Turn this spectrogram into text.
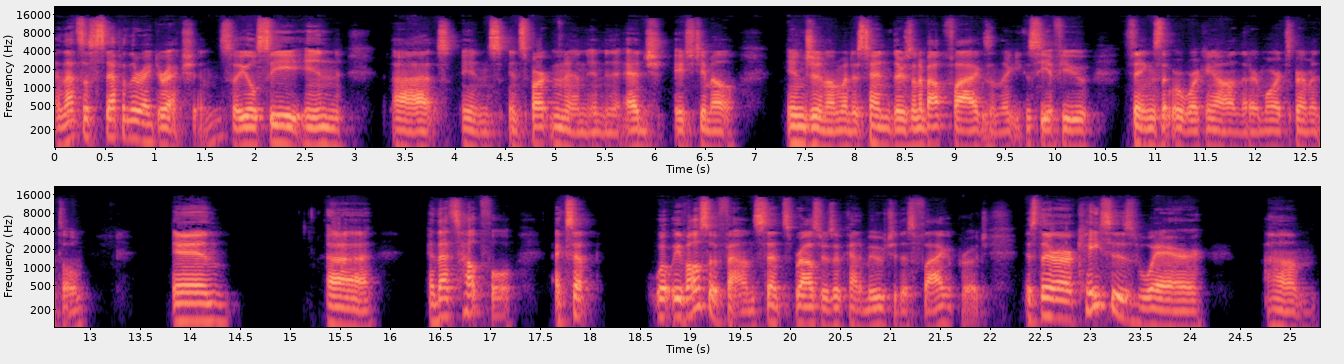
and that's a step in the right direction. So you'll see in uh, in in Spartan and in the EdgeHTML engine on Windows 10, there's an about flags, and there you can see a few things that we're working on that are more experimental. And, uh, and that's helpful. Except what we've also found since browsers have kind of moved to this flag approach is there are cases where, um,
